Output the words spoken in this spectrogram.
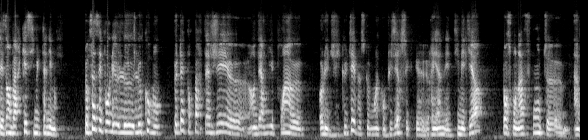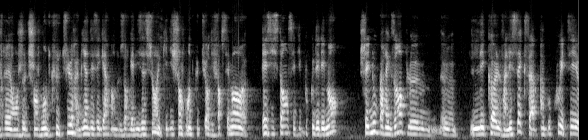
les embarquer simultanément. Donc ça, c'est pour le, comment. Peut-être pour partager euh, un dernier point, euh, oh, les difficultés, parce que moins qu'on puisse dire, c'est que rien n'est immédiat. Je pense qu'on affronte euh, un vrai enjeu de changement de culture à bien des égards dans nos organisations. Et qui dit changement de culture dit forcément euh, résistance et dit beaucoup d'éléments. Chez nous, par exemple, euh, l'école, enfin les sexes a, beaucoup été,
